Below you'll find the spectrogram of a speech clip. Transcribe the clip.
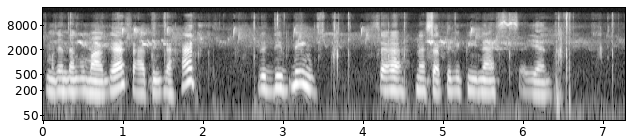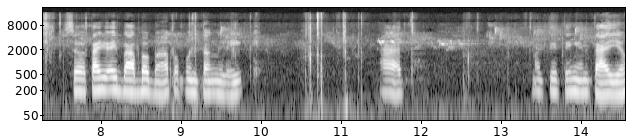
Magandang umaga sa ating lahat. Good evening sa nasa Pilipinas. Ayan. So, tayo ay bababa papuntang lake. At magtitingin tayo.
